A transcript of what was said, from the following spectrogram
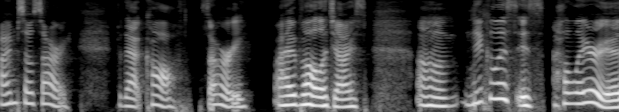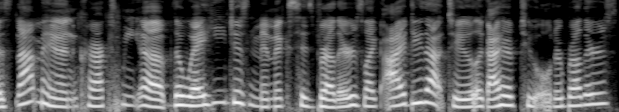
I'm so sorry that cough. Sorry. I apologize. Um, Nicholas is hilarious. That man cracks me up. The way he just mimics his brothers. Like I do that too. Like I have two older brothers.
